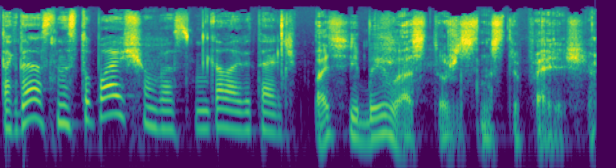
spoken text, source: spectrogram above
Тогда с наступающим вас, Николай Витальевич. Спасибо и вас тоже с наступающим.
